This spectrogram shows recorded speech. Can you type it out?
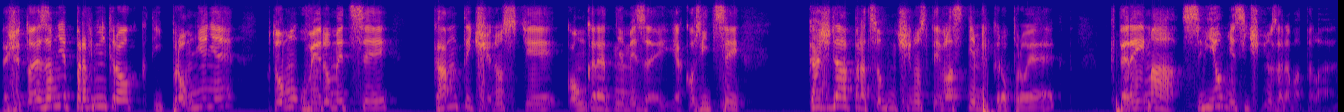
Takže to je za mě první krok k té proměně, k tomu uvědomit si, kam ty činnosti konkrétně mizej. Jako říct si, každá pracovní činnost je vlastně mikroprojekt, který má svýho měsíčního zadavatele,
